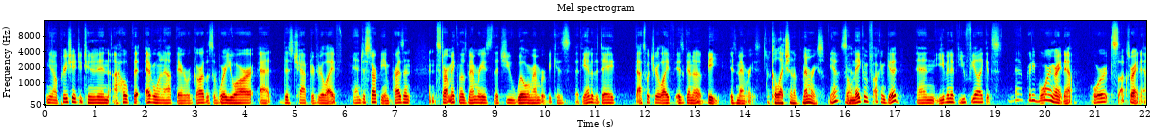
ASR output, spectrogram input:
you know, appreciate you tuning in. I hope that everyone out there, regardless of where you are at this chapter of your life, man, just start being present and start making those memories that you will remember because at the end of the day, that's what your life is gonna be is memories. A collection of memories. Yeah. So Yeah. make them fucking good. And even if you feel like it's eh, pretty boring right now or it sucks right now,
